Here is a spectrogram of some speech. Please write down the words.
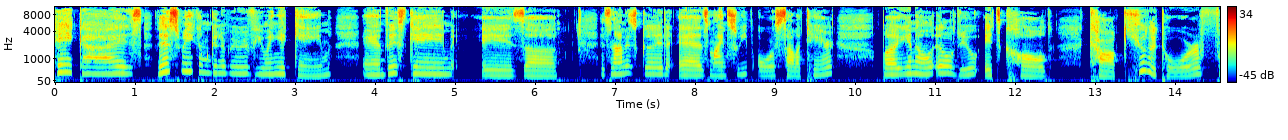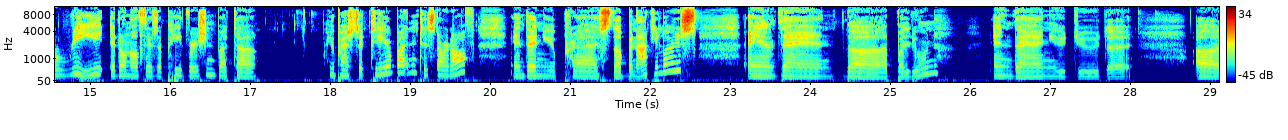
Hey guys, this week I'm gonna be reviewing a game, and this game is uh, it's not as good as Minesweep or Solitaire, but you know it'll do. It's called Calculator free. I don't know if there's a paid version, but uh, you press the clear button to start off, and then you press the binoculars, and then the balloon, and then you do the uh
